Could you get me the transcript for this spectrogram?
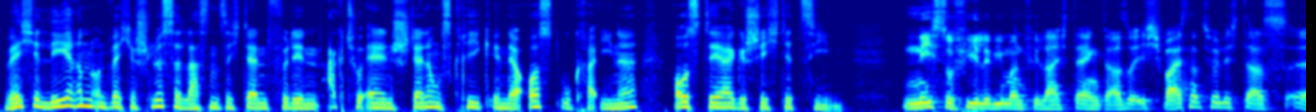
Welche Lehren und welche Schlüsse lassen sich denn für den aktuellen Stellungskrieg in der Ostukraine aus der Geschichte ziehen? Nicht so viele, wie man vielleicht denkt. Also ich weiß natürlich, dass äh,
